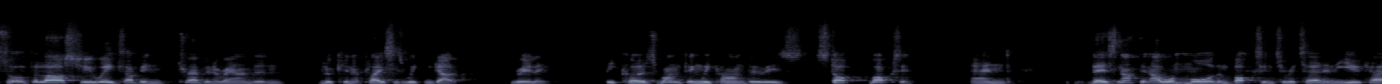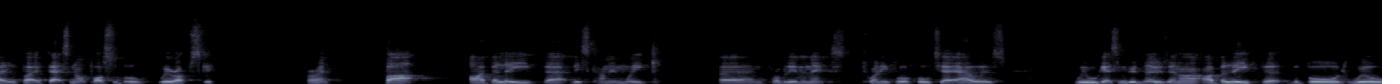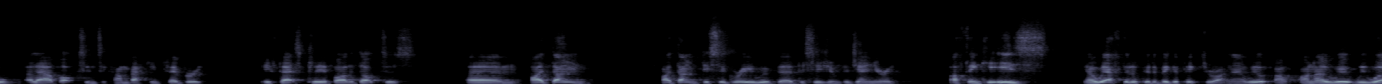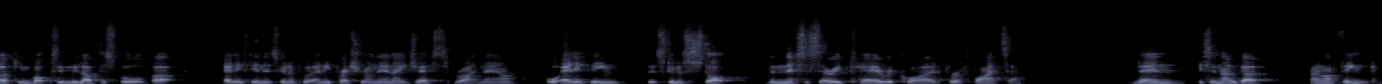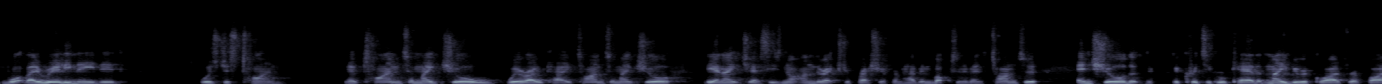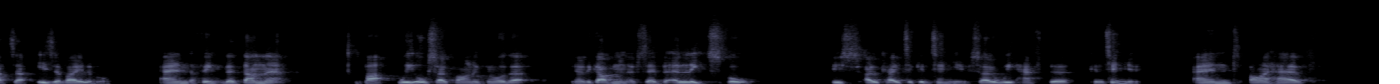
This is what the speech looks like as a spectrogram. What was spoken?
sort of the last few weeks, I've been traveling around and looking at places we can go, really. Because one thing we can't do is stop boxing. And there's nothing I want more than boxing to return in the UK. But if that's not possible, we're off ski. Right. But I believe that this coming week, um, probably in the next 24, 48 hours, we will get some good news. And I, I, believe that the board will allow boxing to come back in February if that's cleared by the doctors. Um, I don't I don't disagree with the decision for January. I think it is, you know, we have to look at the bigger picture right now. We, I, I know we, we work in boxing, we love the sport, but anything that's going to put any pressure on the NHS right now or anything that's going to stop the necessary care required for a fighter, then it's a no go. And I think what they really needed was just time. You know, time to make sure we're okay, time to make sure the NHS is not under extra pressure from having boxing events, time to ensure that the, the critical care that may be required for a fighter is available. And I think they've done that. But we also can't ignore that, you know, the government have said that elite sport is okay to continue. So we have to continue. And I have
